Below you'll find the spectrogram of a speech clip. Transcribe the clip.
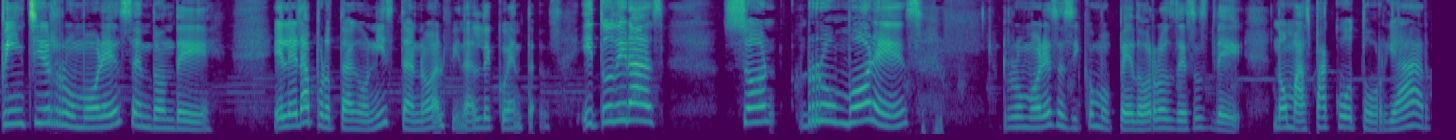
pinches rumores en donde él era protagonista, ¿no? Al final de cuentas. Y tú dirás, son rumores, rumores así como pedorros de esos de nomás para cotorrear.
